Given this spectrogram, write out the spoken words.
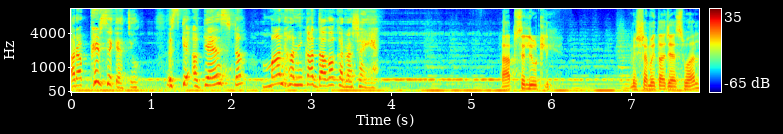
और अब फिर से कहती हूँ इसके अगेंस्ट ना मानहानि का दावा करना चाहिए. Absolutely miss Shamita Jaiswal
